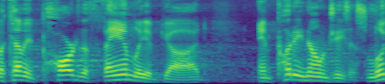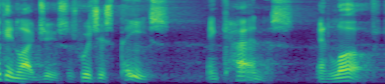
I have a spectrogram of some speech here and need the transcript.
becoming part of the family of God, and putting on Jesus, looking like Jesus, which is peace and kindness and love.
